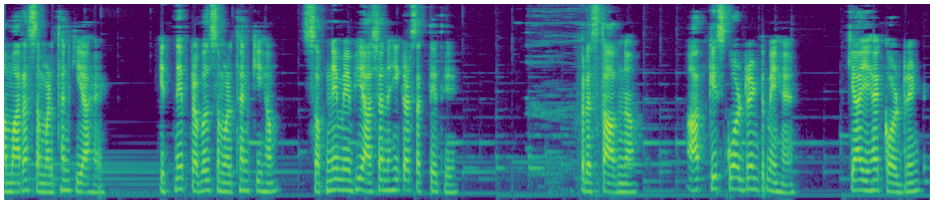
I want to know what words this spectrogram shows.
हमारा समर्थन किया है। इतने प्रबल समर्थन की हम सपने में भी आशा नहीं कर सकते थे। प्रस्तावना, आप किस क्वाड्रेंट में हैं? क्या यह क्वाड्रेंट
